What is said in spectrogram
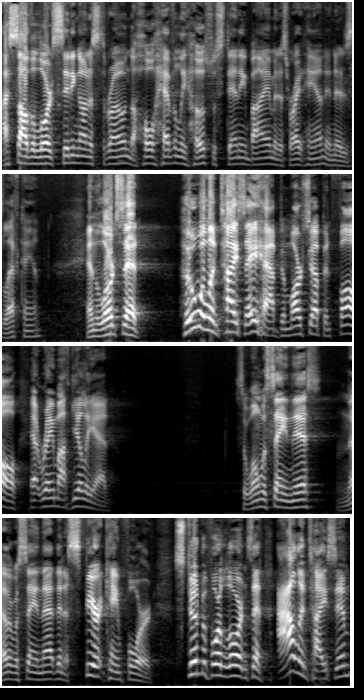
I saw the Lord sitting on his throne. The whole heavenly host was standing by him at his right hand and at his left hand. And the Lord said, Who will entice Ahab to march up and fall at Ramoth Gilead? So one was saying this, another was saying that. Then a spirit came forward, stood before the Lord, and said, I'll entice him.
